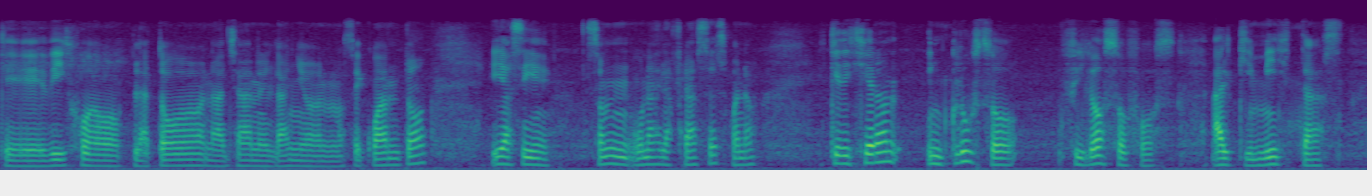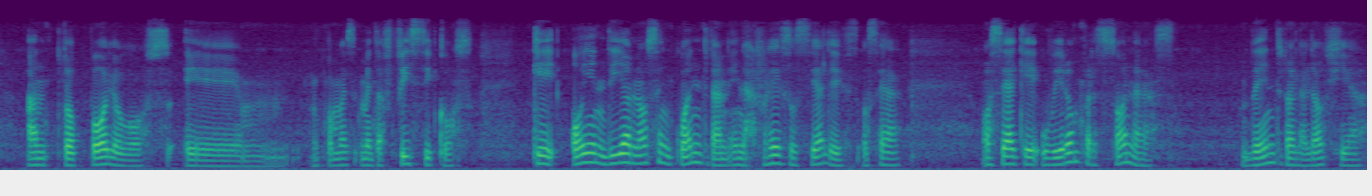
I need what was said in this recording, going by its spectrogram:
que dijo Platón allá en el año no sé cuánto, y así, son unas de las frases, bueno, que dijeron incluso filósofos, alquimistas, antropólogos, eh, metafísicos, que hoy en día no se encuentran en las redes sociales. O sea, o sea que hubieron personas dentro de la logia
